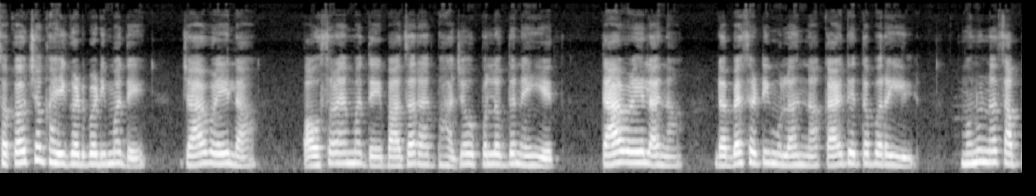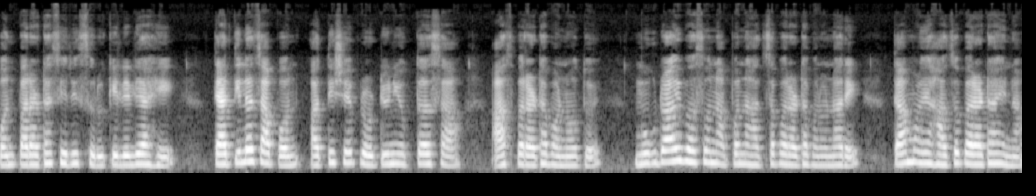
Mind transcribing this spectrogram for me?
सकाळच्या घाई गडबडीमध्ये ज्या वेळेला पावसाळ्यामध्ये बाजारात भाज्या उपलब्ध नाही आहेत त्यावेळेला ना डब्यासाठी मुलांना काय देता बरं येईल? म्हणूनच आपण पराठा सिरीज सुरू केलेली आहे. त्यातीलच आपण अतिशय प्रोटीनयुक्त असा आज पराठा बनवतो आहे मूग बसून आपण आजचा पराठा बनवणार आहे. त्यामुळे हा जो पराठा आहे ना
